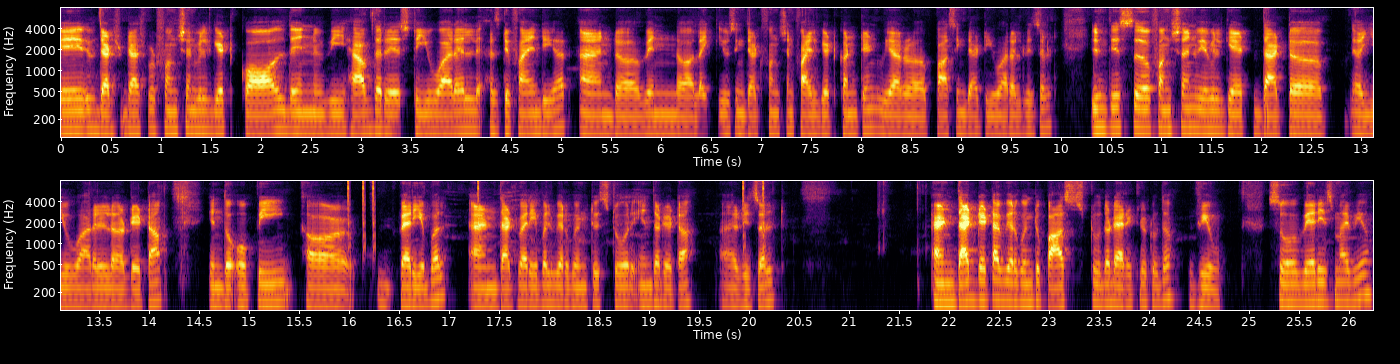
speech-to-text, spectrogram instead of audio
if that dashboard function will get called then we have the rest url as defined here. And uh, when uh, like using that function file get content we are uh, passing that url result. Using this uh, function we will get that url uh, uh, data in the op variable. And that variable we are going to store in the data result. And that data we are going to pass to the directly to the view so where is my view?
